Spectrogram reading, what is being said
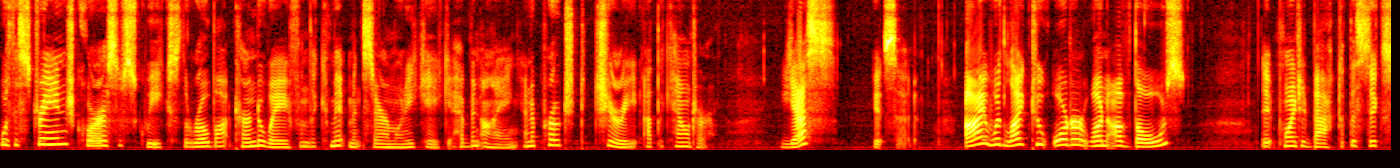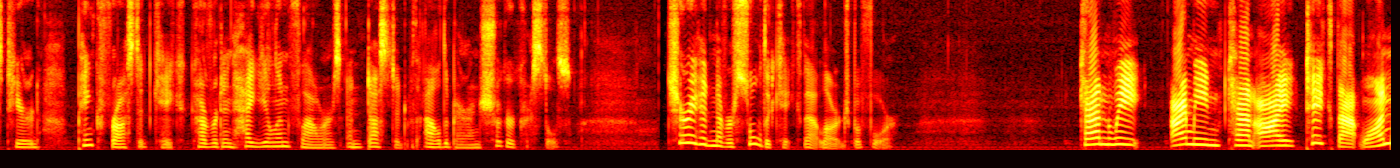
With a strange chorus of squeaks, the robot turned away from the commitment ceremony cake it had been eyeing and approached Cheery at the counter. Yes, it said. I would like to order one of those. It pointed back at the six tiered, pink frosted cake covered in Hegulin flowers and dusted with Aldebaran sugar crystals. Cheery had never sold a cake that large before. Can we I mean, can I take that one?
